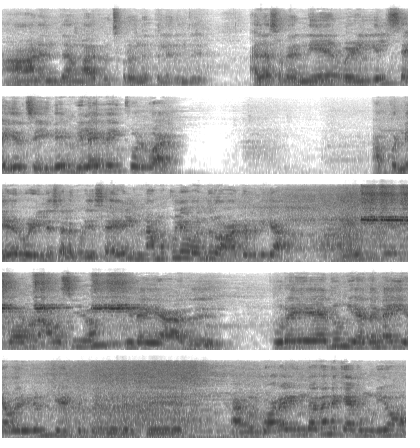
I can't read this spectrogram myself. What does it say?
ஆனந்தம் அருள் சுரங்கத்திலிருந்து. அதான் சொல்கிற நேர் வழியில் செயல் செய்தே விளைவை கொள்வார். அப்போ நேர் வழியில் செல்லக்கூடிய செயல் நமக்குள்ளே வந்துடும் ஆட்டோமேட்டிக்காக எங்கேயும் கேட்டு போகணும்னு அவசியம் கிடையாது. குறையேதும் எதனை எவரிடம் கேட்டு பெறுவதற்கு? நாங்கள் குறை இருந்தால் தானே கேட்க முடியும்.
